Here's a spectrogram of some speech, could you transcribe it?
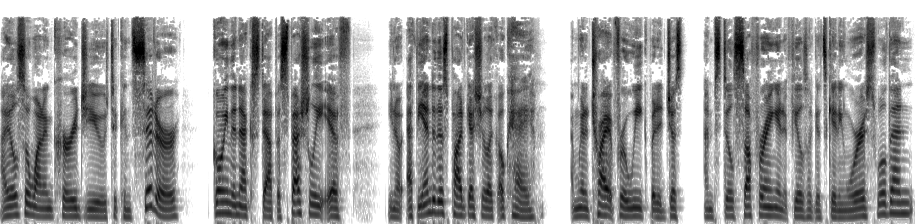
I also want to encourage you to consider going the next step, especially if, you know, at the end of this podcast, you're like, okay, I'm going to try it for a week, but it just, I'm still suffering and it feels like it's getting worse. Well, then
